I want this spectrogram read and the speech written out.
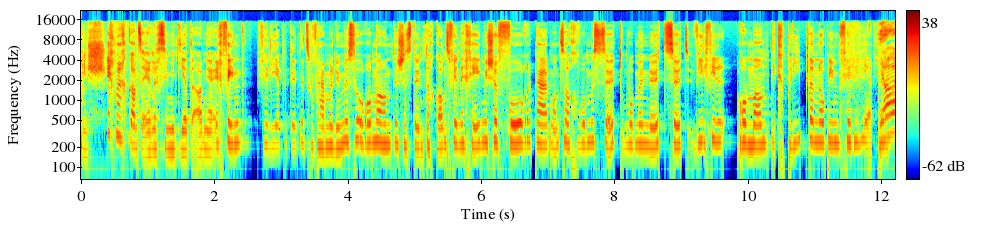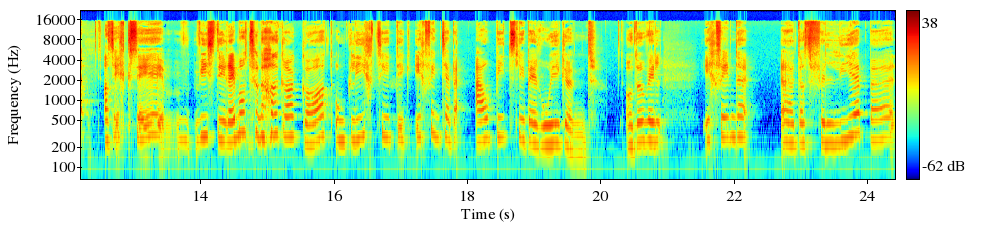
ist. Ich möchte ganz ehrlich sein mit dir, Dania. Ich finde, verlieben tut jetzt auf einmal nicht mehr so romantisch. Es tut nach ganz vielen chemischen Vorgängen und Sachen, wo man sollte und wo man nicht sollte. Wie viel Romantik bleibt dann noch beim Verlieben? Ja, also ich sehe, wie es dir emotional gerade geht und gleichzeitig, ich finde es eben auch ein bisschen beruhigend. Oder? Weil ich finde, äh, das Verlieben,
